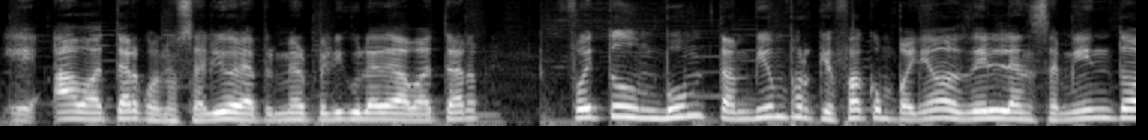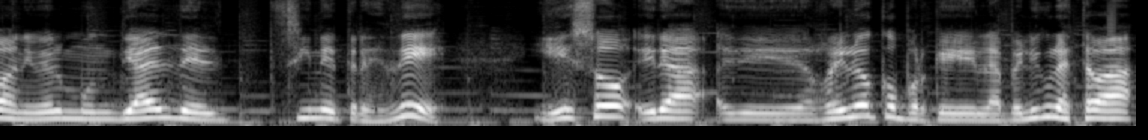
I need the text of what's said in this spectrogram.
eh, Avatar, cuando salió la primera película de Avatar, fue todo un boom también porque fue acompañado del lanzamiento a nivel mundial del cine 3D. Y eso era eh, re loco porque la película estaba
